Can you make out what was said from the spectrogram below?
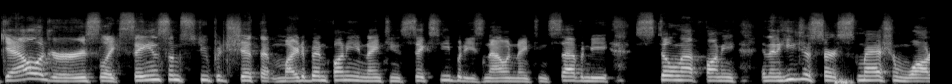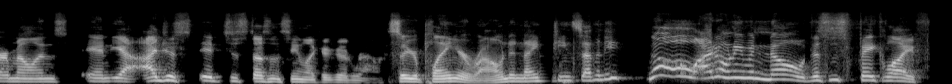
Gallagher's like saying some stupid shit that might have been funny in 1960, but he's now in 1970, still not funny. And then he just starts smashing watermelons. And yeah, I just it just doesn't seem like a good round. So you're playing your round in 1970? No, I don't even know. This is fake life.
